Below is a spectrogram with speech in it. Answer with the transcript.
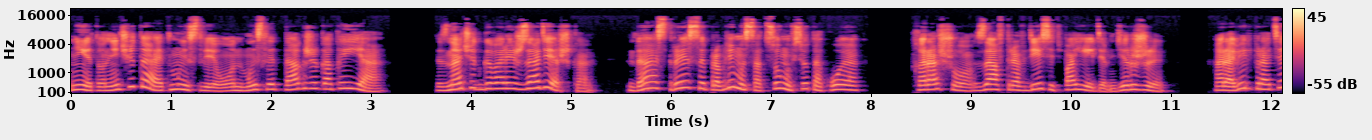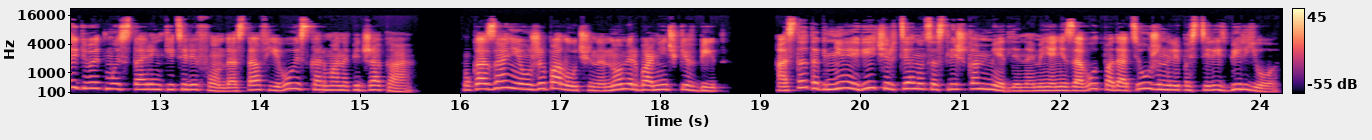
Нет, он не читает мысли, он мыслит так же, как и я. Значит, говоришь, задержка. Да, стрессы, проблемы с отцом и все такое. «Хорошо, завтра в десять поедем, держи». Равиль протягивает мой старенький телефон, достав его из кармана пиджака. Указания уже получены, номер больнички вбит. Остаток дня и вечер тянутся слишком медленно, меня не зовут подать ужин или постелить белье.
